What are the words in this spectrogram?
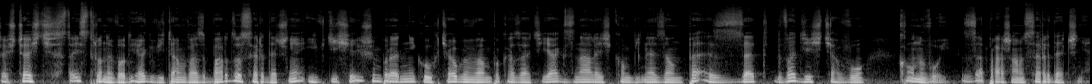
Cześć, cześć, z tej strony Wodiak, witam Was bardzo serdecznie i w dzisiejszym poradniku chciałbym Wam pokazać jak znaleźć kombinezon PSZ 20W Konwój. Zapraszam serdecznie.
